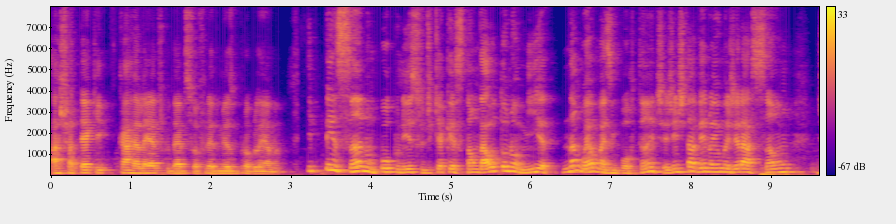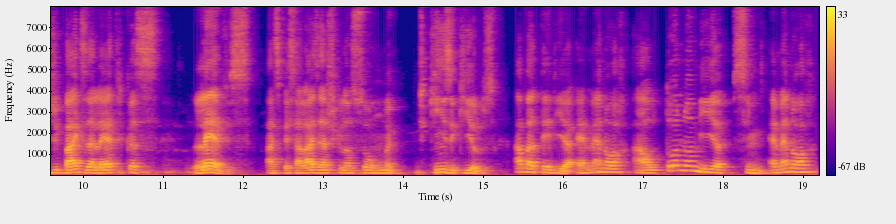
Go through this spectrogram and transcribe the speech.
Acho até que carro elétrico deve sofrer do mesmo problema. E pensando um pouco nisso, de que a questão da autonomia não é o mais importante, a gente está vendo aí uma geração de bikes elétricas leves. A Specialized acho que lançou uma de 15 quilos. A bateria é menor, a autonomia, sim, é menor.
